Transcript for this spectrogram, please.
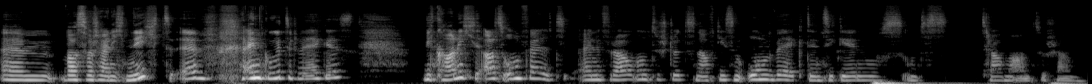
Ähm, was wahrscheinlich nicht ähm, ein guter Weg ist. Wie kann ich als Umfeld eine Frau unterstützen auf diesem Umweg, den sie gehen muss, um das Trauma anzuschauen?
